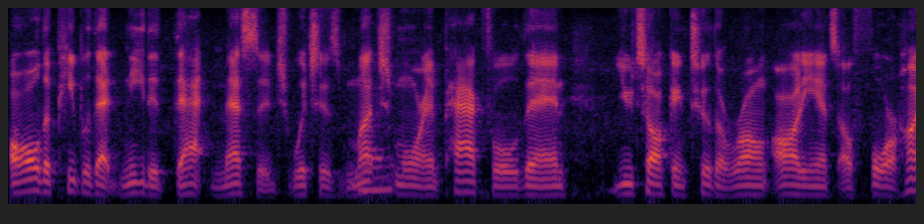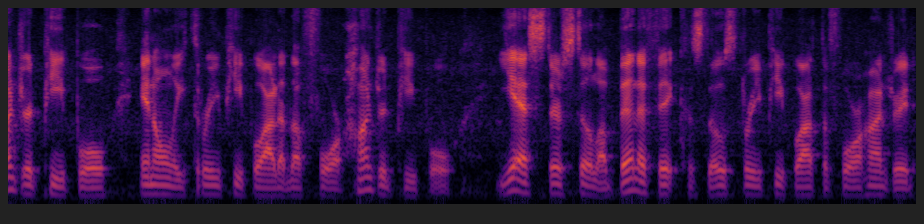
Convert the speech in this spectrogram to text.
all the people that needed that message, which is much right more impactful than you talking to the wrong audience of 400 people and only three people out of the 400 people. Yes, there's still a benefit because those three people out the 400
